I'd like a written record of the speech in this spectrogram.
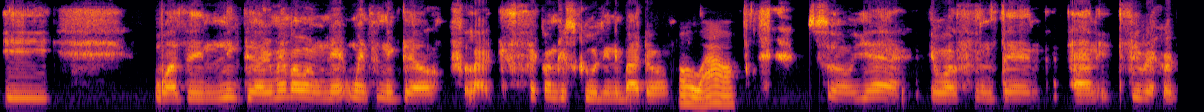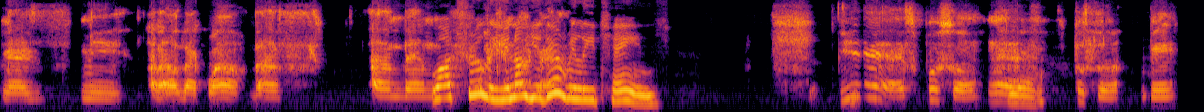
he was in Nickdale. I remember when we went to Nickdale for like secondary school in Ibadan. Oh wow! So yeah, it was since then, and it still recognized me, and I was like, wow, that's. And then. Well, truly, you know, you didn't really change. Yeah, I suppose so. Yeah, yeah. I suppose so. Didn't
